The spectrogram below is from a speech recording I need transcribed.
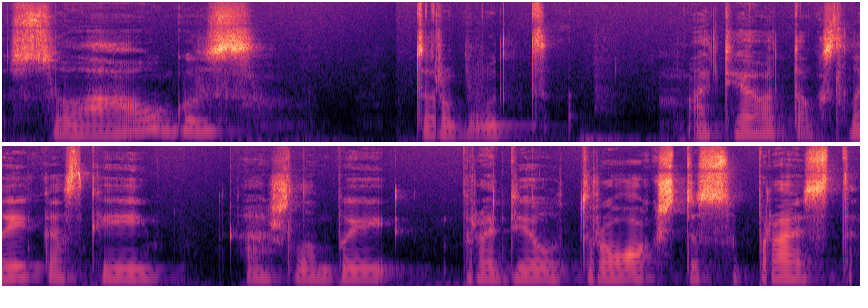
suaugus turbūt atėjo toks laikas, kai aš labai pradėjau trokšti suprasti.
